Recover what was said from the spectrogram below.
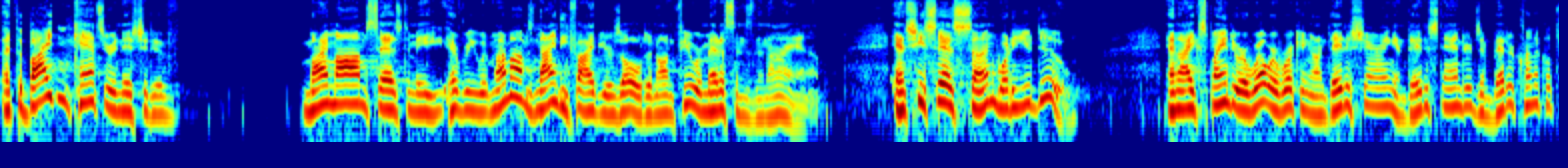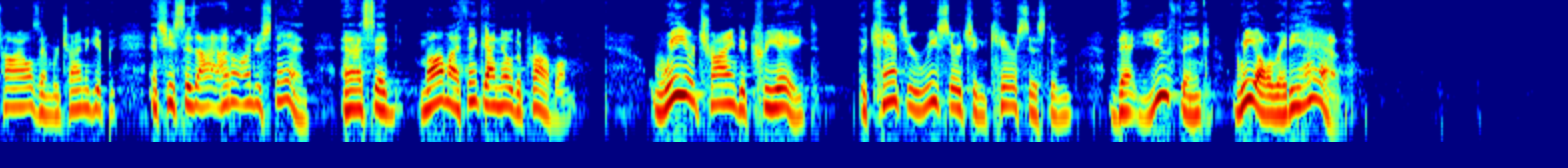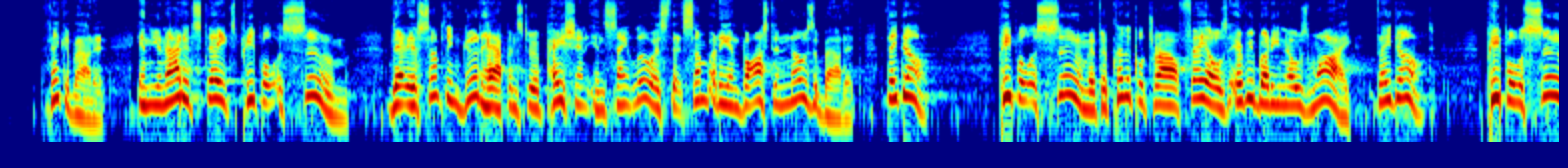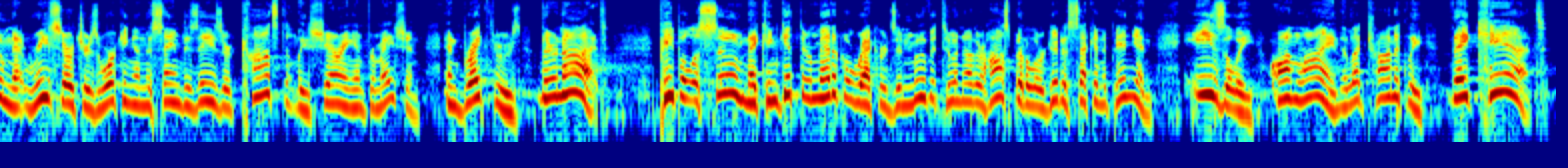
At the Biden Cancer Initiative, my mom says to me every week, my mom's 95 years old and on fewer medicines than I am. And she says, Son, what do you do? And I explained to her, Well, we're working on data sharing and data standards and better clinical trials, and we're trying to get. And she says, I, I don't understand. And I said, Mom, I think I know the problem. We are trying to create the cancer research and care system that you think we already have. Think about it. In the United States, people assume that if something good happens to a patient in St. Louis, that somebody in Boston knows about it. They don't. People assume if a clinical trial fails, everybody knows why. They don't. People assume that researchers working on the same disease are constantly sharing information and breakthroughs. They're not. People assume they can get their medical records and move it to another hospital or get a second opinion easily, online, electronically. They can't.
